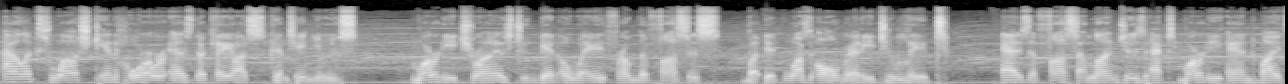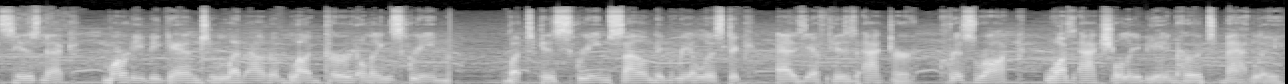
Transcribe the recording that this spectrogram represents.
Alex watched in horror as the chaos continues. Marty tries to get away from the fosses, but it was already too late. As a fossa lunges at Marty and bites his neck, Marty began to let out a blood-curdling scream. But his scream sounded realistic, as if his actor, Chris Rock, was actually being hurt badly.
